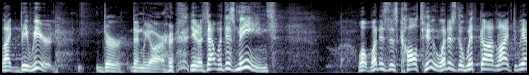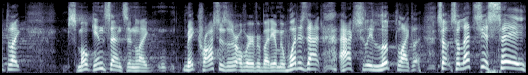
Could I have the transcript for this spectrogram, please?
like be weirder than we are? You know, is that what this means? Well, what is this call to? What is the with God life? Do we have to like smoke incense and like make crosses over everybody? I mean, what does that actually look like? So, so let's just say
